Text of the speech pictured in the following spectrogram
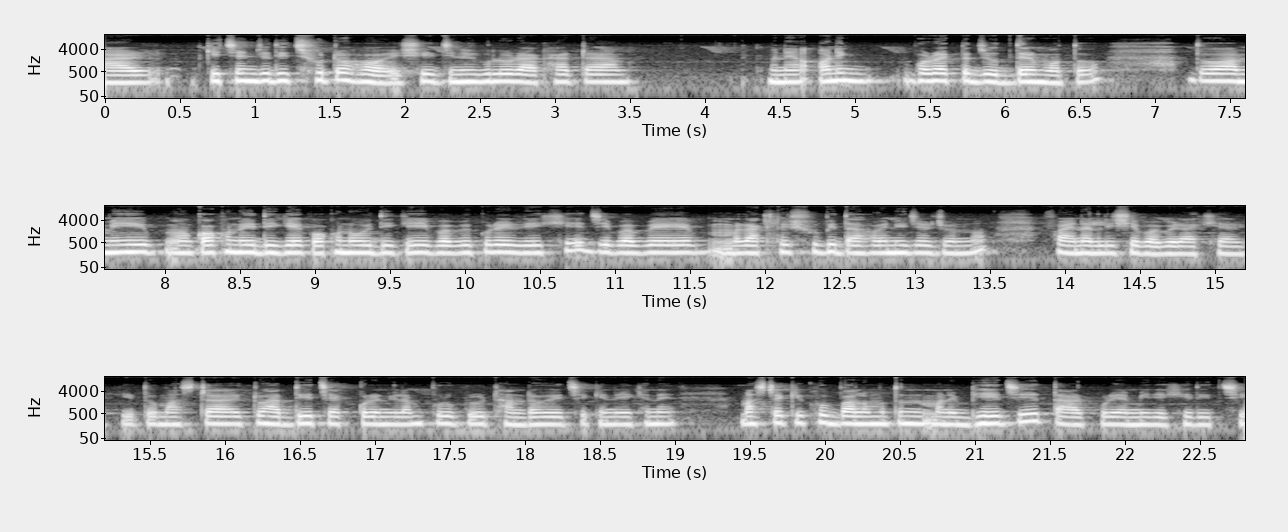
আর কিচেন যদি ছোট হয়, সেই জিনিসগুলো রাখাটা মানে অনেক বড় একটা যুদ্ধের মতো। তো আমি কখনো এদিকে, কখনো ওইদিকে এইভাবে করে রেখে যেভাবে রাখলে সুবিধা হয় নিজের জন্য, ফাইনালি সেভাবে রাখি আর কি। তো মাছটা একটু হাত দিয়ে চেক করে নিলাম, পুরোপুরি ঠান্ডা হয়েছে কিনা এখানে। মাছটাকে খুব ভালো মতন মানে ভেজে তারপরে আমি রেখে দিচ্ছি।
